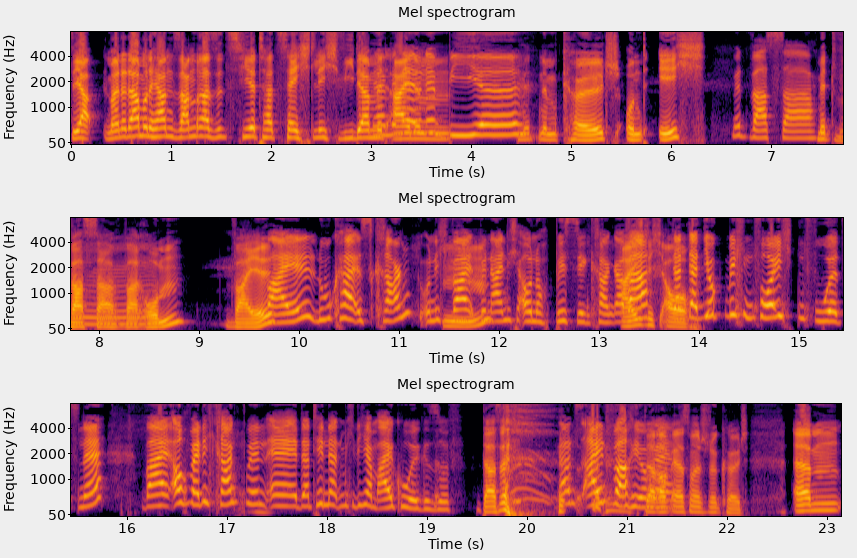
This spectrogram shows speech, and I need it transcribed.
Ja, meine Damen und Herren, Sandra sitzt hier tatsächlich wieder mit, Ja, einem einem Bier. mit einem Kölsch und ich Mit Wasser. mit Wasser. Mm. Warum? Weil Weil Luca ist krank und ich war, Mhm. bin eigentlich auch noch ein bisschen krank. Aber Eigentlich auch. Dann, dann juckt mich ein feuchten Furz, ne? Weil auch wenn ich krank bin, äh, das hindert mich nicht am Alkoholgesüff. das Ganz einfach, Junge. Darauf erstmal ein Stück Kölsch. Ähm,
